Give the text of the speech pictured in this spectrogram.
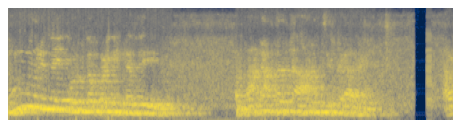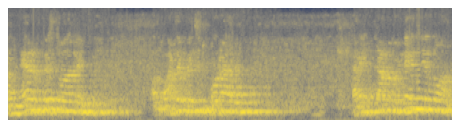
முன்னுரிமை கொடுக்கப்படுகின்றது. நாங்க அதற்கு ஆரம்பிச்சிருக்கிறார்கள். அவர் நேரம் பேசுவாரு. அவர் பாட்டை பேசிட்டு போறாரு. கரெக்டா நம்ம என்ன செய்வோம்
